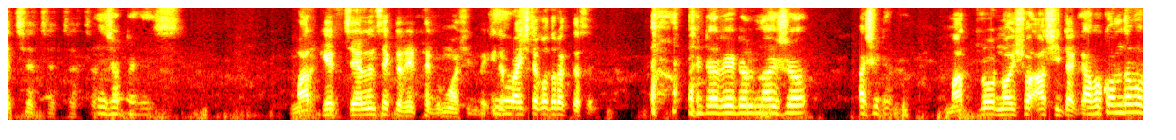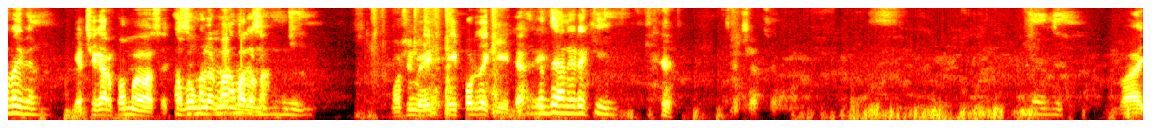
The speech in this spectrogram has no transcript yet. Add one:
আচ্ছা আচ্ছা আচ্ছা আচ্ছা। এই সাতটা গাছ মার্কেট চ্যালেঞ্জ একটা রেট থাকবে মহাসিন ভাই। এটা। প্রাইসটা কত রাখতেছেন? এটা রেট হল নয়শো আশি টাকা। মাত্র নয়শো আশি টাকা। আবার কম দামও পাইবেন। এর থেকে আর কমও আছে তবে ওগুলোর মান ভালো না। জি। মহাসিন ভাই এই- পর্দা কি এটা? দেখেন এটা কি? আচ্ছা আচ্ছা। ভাই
